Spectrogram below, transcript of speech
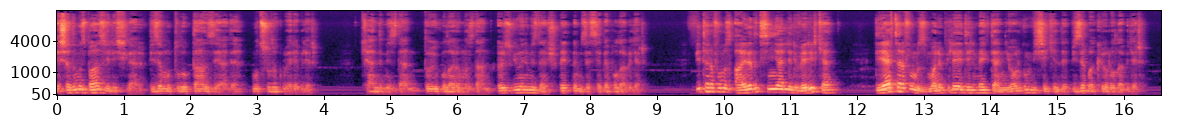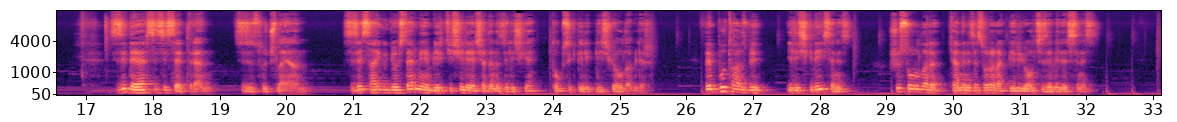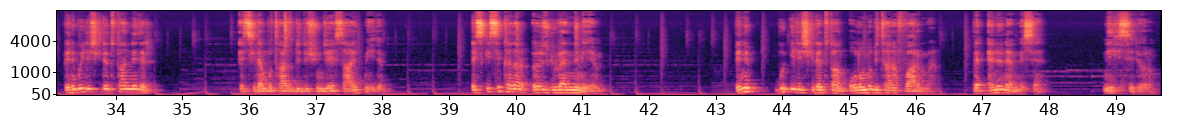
Yaşadığımız bazı ilişkiler bize mutluluktan ziyade mutsuzluk verebilir. Kendimizden, duygularımızdan, özgüvenimizden şüphe etmemize sebep olabilir. Bir tarafımız ayrılık sinyalleri verirken diğer tarafımız manipüle edilmekten yorgun bir şekilde bize bakıyor olabilir. Sizi değersiz hissettiren, sizi suçlayan, size saygı göstermeyen bir kişiyle yaşadığınız ilişki toksik bir ilişki olabilir. Ve bu tarz bir ilişkideyseniz şu soruları kendinize sorarak bir yol çizebilirsiniz. Beni bu ilişkide tutan nedir? Eskiden bu tarz bir düşünceye sahip miydim? Eskisi kadar özgüvenli miyim? Beni bu ilişkide tutan olumlu bir taraf var mı? Ve en önemlisi ne hissediyorum?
